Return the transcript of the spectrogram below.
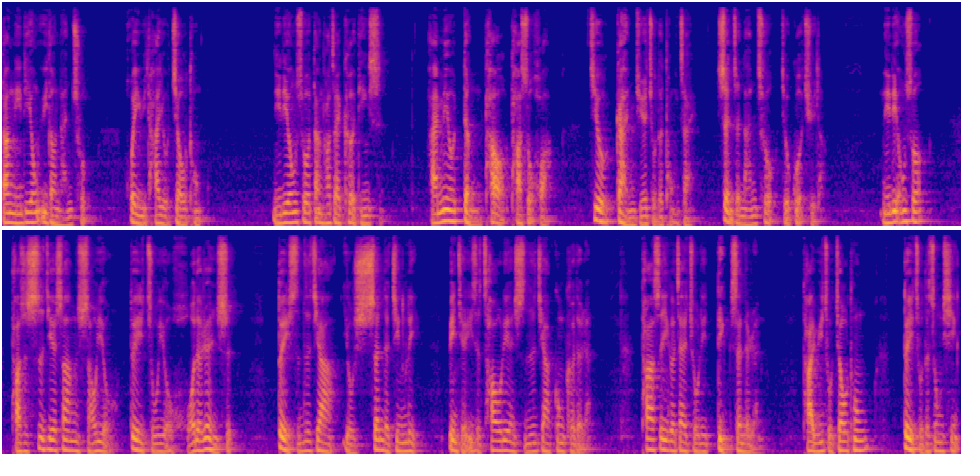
当尼弟兄遇到难处，会与他有交通。尼弟兄说，当他在客厅时，还没有等到他说话，就感觉主的同在。甚至难处就过去了。尼利翁说：“他是世界上少有对主有活的认识，对十字架有深的经历，并且一直操练十字架功课的人。他是一个在主里鼎盛的人。他与主交通，对主的忠心，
